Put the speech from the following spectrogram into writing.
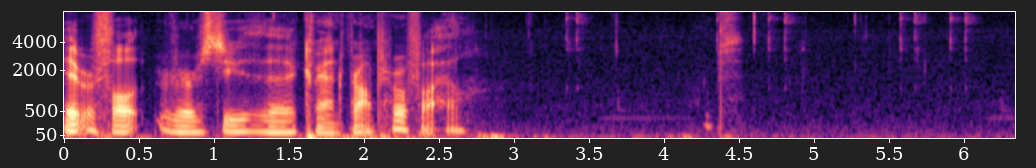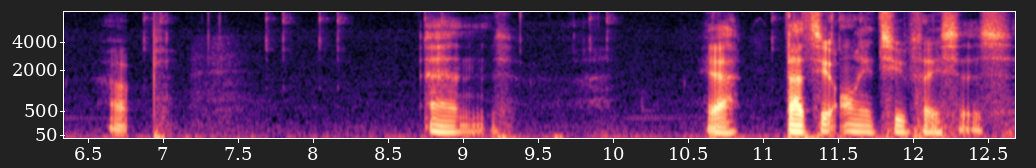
It refers to the command prompt profile. Oops. Up. And yeah, that's the only two places.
